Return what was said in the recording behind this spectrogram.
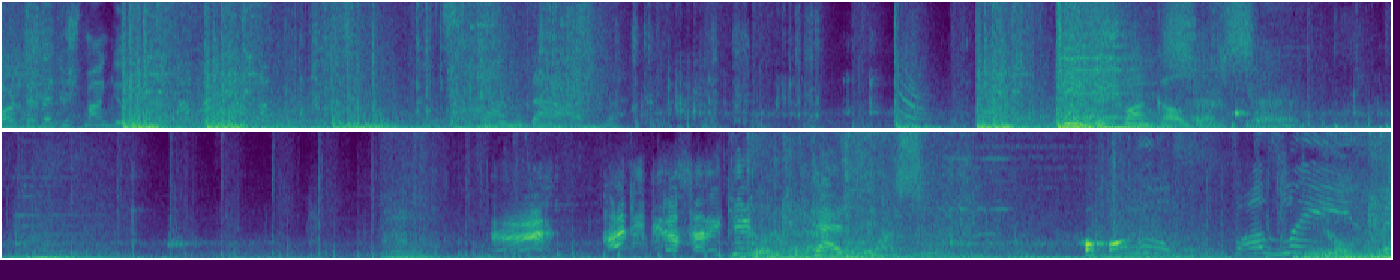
Ortada düşman görüldü. Skandal. Bir düşman kaldı. Hadi biraz hareket. Tertemiz. Fazla iyiyiz be.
